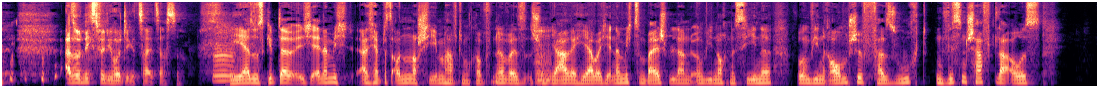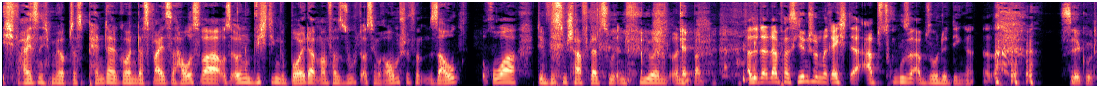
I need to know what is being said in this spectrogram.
also nichts für die heutige Zeit, sagst du. Mhm. Nee, also es gibt da, ich erinnere mich, also ich habe das auch nur noch schemenhaft im Kopf, ne, weil es ist schon mhm. Jahre her, aber ich erinnere mich zum Beispiel an irgendwie noch eine Szene, wo irgendwie ein Raumschiff versucht, ein Wissenschaftler aus ich weiß nicht mehr, ob das Pentagon, das Weiße Haus war, aus irgendeinem wichtigen Gebäude hat man versucht, aus dem Raumschiff mit einem Saugrohr den Wissenschaftler zu entführen. Und Kennt man. Also da, da passieren schon recht abstruse, absurde Dinge. Sehr gut.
